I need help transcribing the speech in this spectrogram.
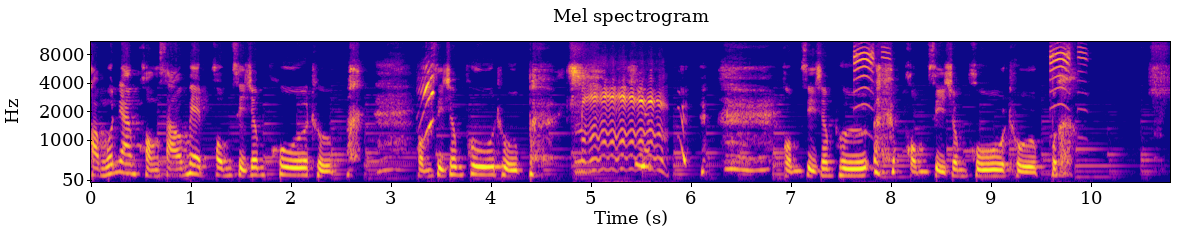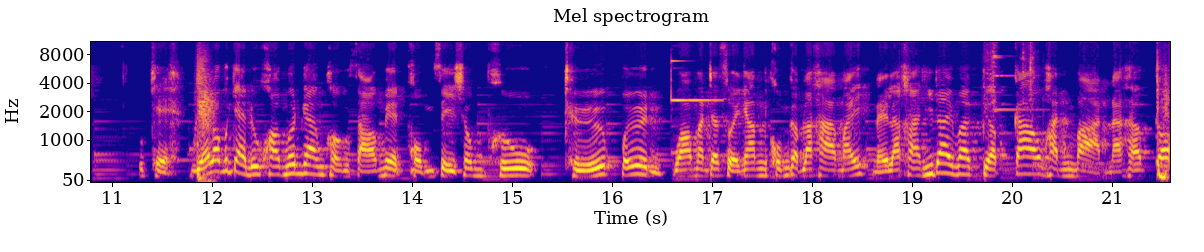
ความงดงามของสาวเมดผมสีชมพูถูกผมสีชมพูถูกผมสีชมพู ผมสีชมพูถูกโอเค เดี๋ยวเรามาแกะดูความงดงามของสาวเมดผมสีชมพูถือปืนว่ามันจะสวยงามคุ้มกับราคาไหม ในราคาที่ได้มาเกือบ 9,000 บาทนะครับ ก็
